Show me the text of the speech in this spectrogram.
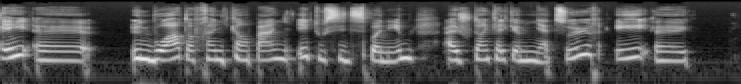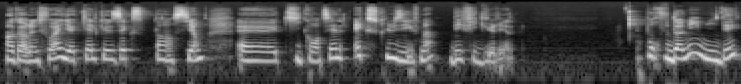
Et euh, une boîte offrant une campagne est aussi disponible, ajoutant quelques miniatures et euh, encore une fois, il y a quelques extensions qui contiennent exclusivement des figurines. Pour vous donner une idée,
